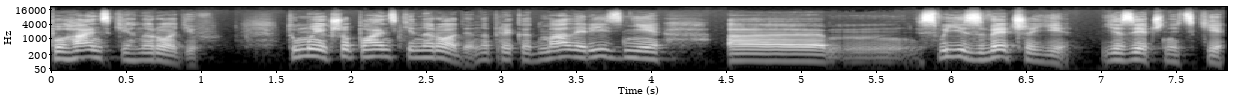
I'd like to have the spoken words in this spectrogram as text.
поганських народів. Тому, якщо поганські народи, наприклад, мали різні е, свої звичаї язичницькі,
